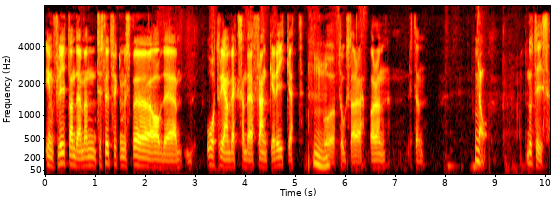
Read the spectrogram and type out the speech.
inflytande, men till slut fick de ju spö av det återigen växande Frankerriket Mm. och togs där bara en liten Ja. notis.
